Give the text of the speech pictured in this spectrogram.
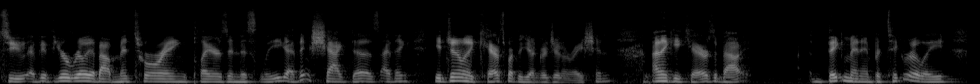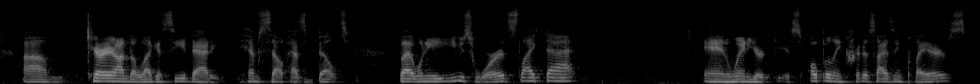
to if, if you're really about mentoring players in this league. I think Shaq does. I think he generally cares about the younger generation. I think he cares about big men and particularly um, carry on the legacy that he himself has built. But when you use words like that, and when you're openly criticizing players,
